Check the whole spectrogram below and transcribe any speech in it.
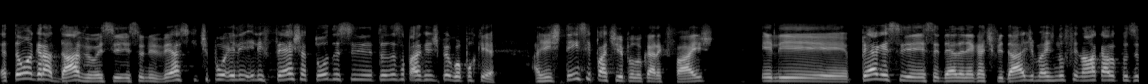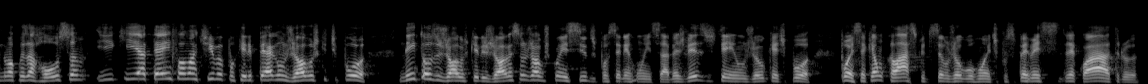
é tão agradável esse, esse universo que, tipo, ele, ele fecha todo esse, toda essa parada que a gente pegou. Por quê? A gente tem simpatia pelo cara que faz, ele pega esse, essa ideia da negatividade, mas no final acaba produzindo uma coisa wholesome e que até é informativa, porque ele pega uns jogos que, tipo, nem todos os jogos que ele joga são jogos conhecidos por serem ruins, sabe? Às vezes tem um jogo que é tipo, pô, esse aqui é um clássico de ser um jogo ruim, tipo Superman 64,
